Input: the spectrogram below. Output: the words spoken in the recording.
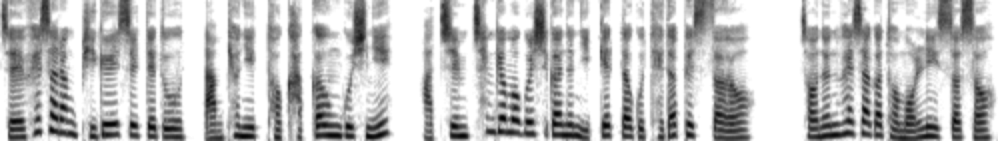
제 회사랑 비교했을 때도 남편이 더 가까운 곳이니 아침 챙겨 먹을 시간은 있겠다고 대답했어요. 저는 회사가 더 멀리 있어서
